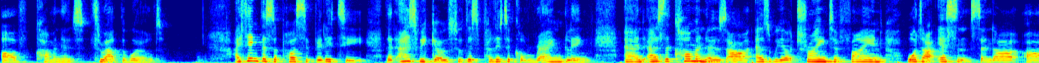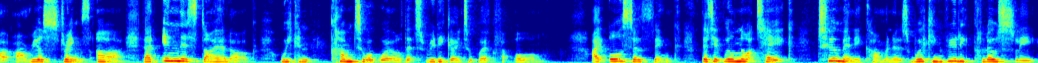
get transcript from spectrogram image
of commoners throughout the world. I think there's a possibility that as we go through this political wrangling and as the commoners are, as we are trying to find what our essence and our, our, our real strengths are, that in this dialogue we can come to a world that's really going to work for all. I also think that it will not take too many commoners working really closely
